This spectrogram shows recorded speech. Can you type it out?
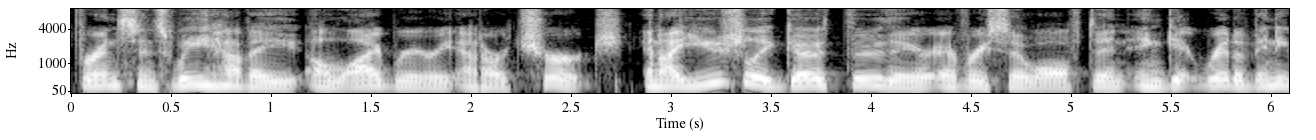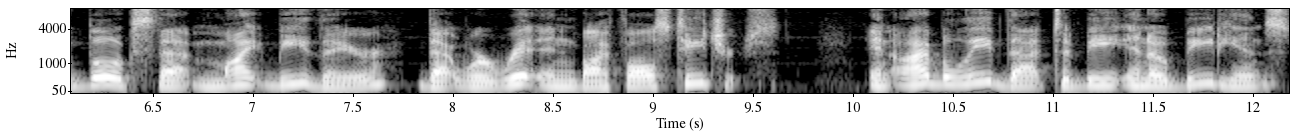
For instance, we have a, a library at our church, and I usually go through there every so often and get rid of any books that might be there that were written by false teachers. And I believe that to be in obedience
